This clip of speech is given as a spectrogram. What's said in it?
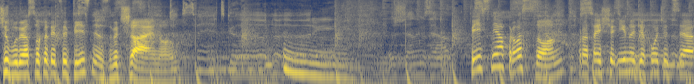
Чи буду я слухати цю пісню? Звичайно. Пісня про сон, про те, що іноді хочеться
